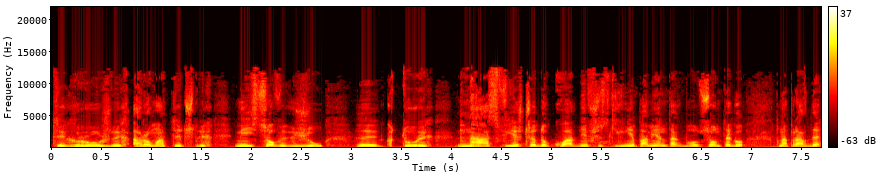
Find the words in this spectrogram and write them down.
tych różnych aromatycznych miejscowych ziół, których nazw jeszcze dokładnie wszystkich nie pamiętam, bo są tego naprawdę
